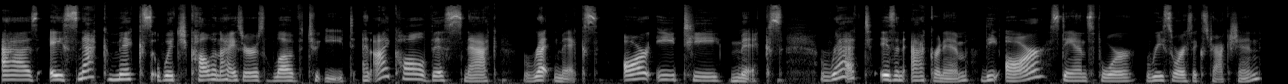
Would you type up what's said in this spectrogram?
as a snack mix which colonizers love to eat, and I call this snack Ret Mix RET mix. RET is an acronym. The R stands for resource extraction,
